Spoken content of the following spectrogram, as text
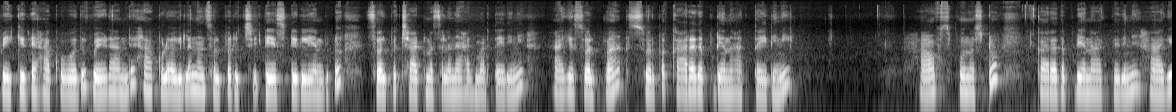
ಬೇಕಿದ್ರೆ ಹಾಕ್ಕೋಬೋದು. ಬೇಡ ಅಂದರೆ ಹಾಕ್ಕೊಳ್ಳೋ ಹಾಗಿಲ್ಲ. ನಾನು ಸ್ವಲ್ಪ ರುಚಿ, ಟೇಸ್ಟ್ ಇರಲಿ ಅಂದ್ಬಿಟ್ಟು ಸ್ವಲ್ಪ ಚಾಟ್ ಮಸಾಲನ ಆ್ಯಡ್ ಮಾಡ್ತಾಯಿದ್ದೀನಿ ಹಾಗೆ ಸ್ವಲ್ಪ ಸ್ವಲ್ಪ ಖಾರದ ಪುಡಿಯನ್ನು ಹಾಕ್ತಾಯಿದ್ದೀನಿ ಹಾಫ್ ಸ್ಪೂನಷ್ಟು ಖಾರದ ಪುಡಿಯನ್ನು ಹಾಕ್ತಾಯಿದ್ದೀನಿ ಹಾಗೆ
